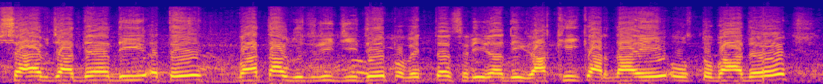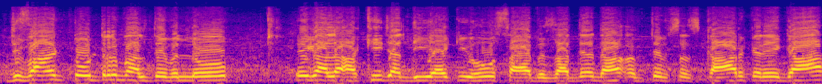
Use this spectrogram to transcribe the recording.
ਸਾਹਿਬਜ਼ਾਦਿਆਂ ਦੀ ਅਤੇ ਮਾਤਾ ਗੁਜਰੀ ਜੀ ਦੇ ਪਵਿੱਤਰ ਸਰੀਰਾਂ ਦੀ ਰਾਖੀ ਕਰਦਾ ਏ। ਉਸ ਤੋਂ ਬਾਅਦ ਦੀਵਾਨ ਟੋਡਰਮਲ ਦੇ ਵੱਲੋਂ ਇਹ ਗੱਲ ਆਖੀ ਜਾਂਦੀ ਹੈ ਕਿ ਉਹ ਸਾਹਿਬਜ਼ਾਦਿਆਂ ਦਾ ਅੰਤਿਮ ਸੰਸਕਾਰ ਕਰੇਗਾ।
